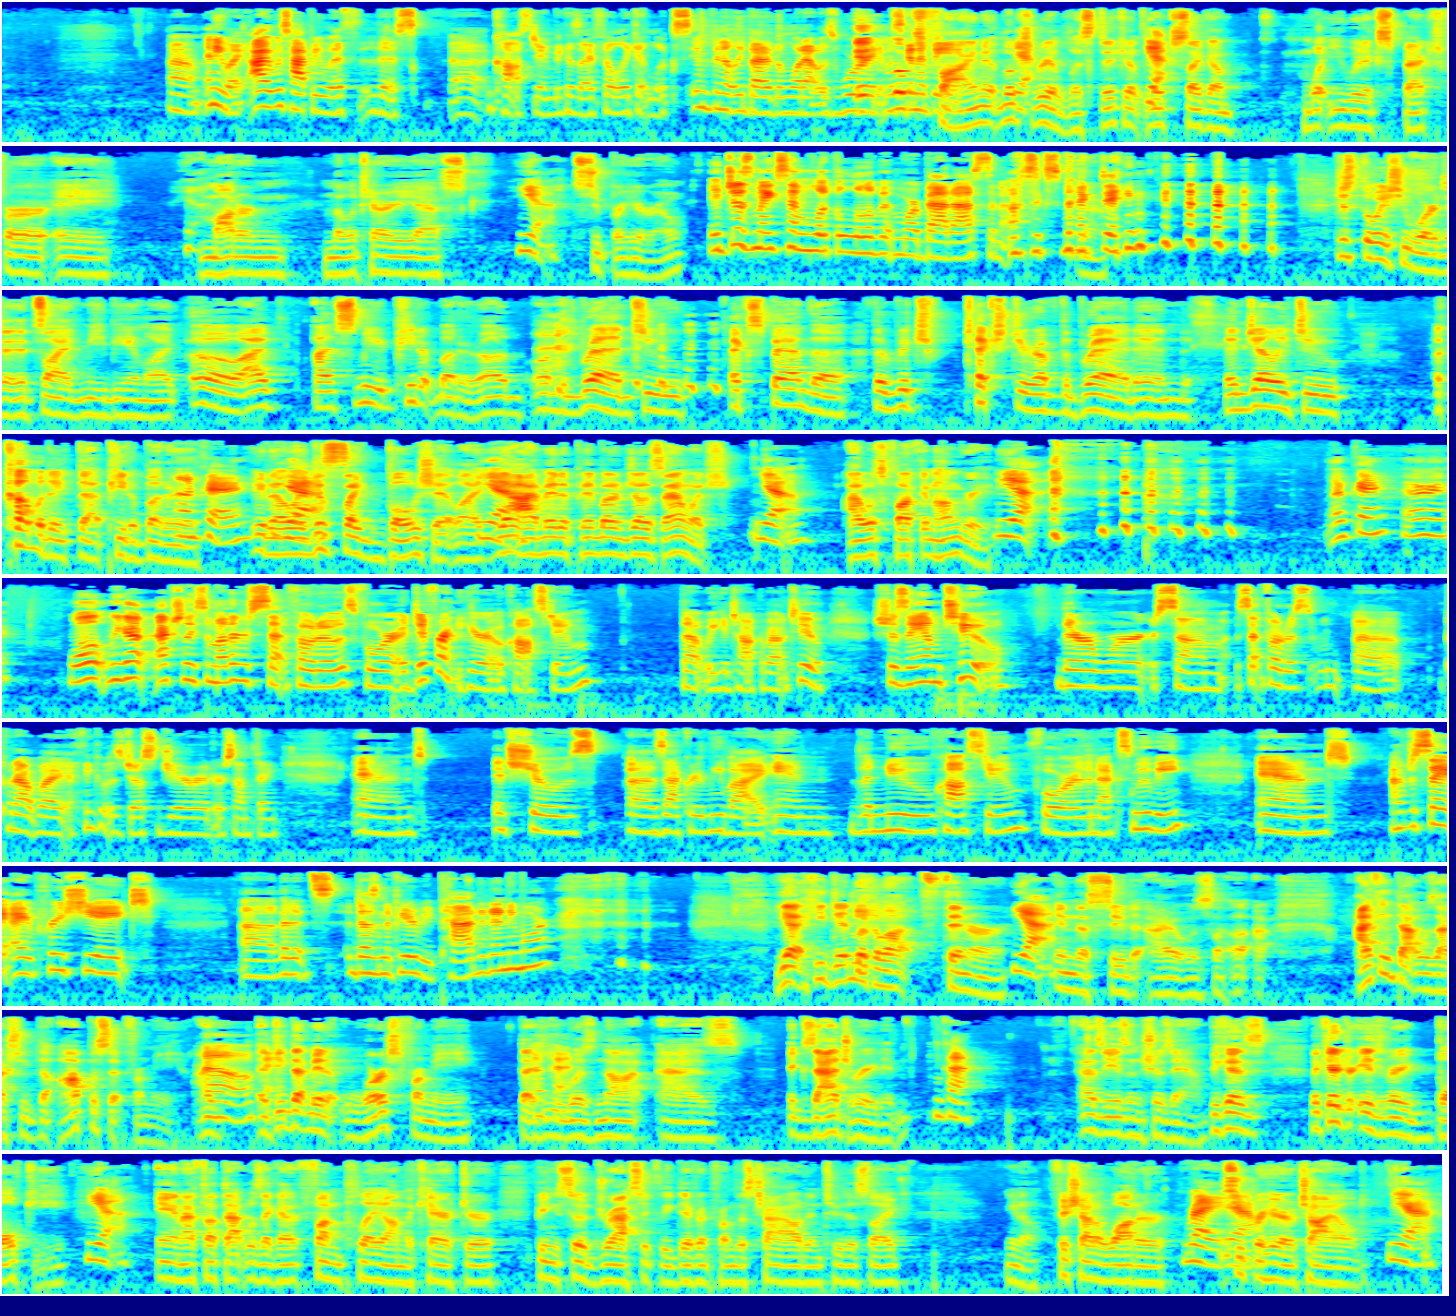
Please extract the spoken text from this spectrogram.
Um anyway, I was happy with this uh, costume because I feel like it looks infinitely better than what I was worried it, It was going to be. fine. It looks Yeah. realistic. It Yeah. looks like a what you would expect for a Yeah. modern military esque Yeah. superhero. It just makes him look a little bit more badass than I was expecting. Just the way she words it, it's like me being like, "Oh, I I smeared peanut butter on on the bread to expand the the rich texture of the bread and and jelly to accommodate that peanut butter." Okay, you know, yeah. like just like bullshit. Like, Yeah. yeah, I made a peanut butter and jelly sandwich. yeah. I was fucking hungry. Yeah. okay, all right. Well, we got actually some other set photos for a different hero costume that we could talk about too. Shazam 2. There were some set photos uh, put out by, I think it was Just Jared or something. And it shows uh, Zachary Levi in the new costume for the next movie. And I have to say, I appreciate uh, that it's, it doesn't appear to be padded anymore. Yeah, he did look a lot thinner. Yeah. in the suit. I was. Uh, I think that was actually the opposite for me. I, Oh, okay. I think that made it worse for me that Okay. he was not as exaggerated Okay. as he is in Shazam because the character is very bulky, Yeah. and I thought that was like a fun play on the character being so drastically different from this child into this like, you know, fish out of water Right, yeah. superhero child. Yeah.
